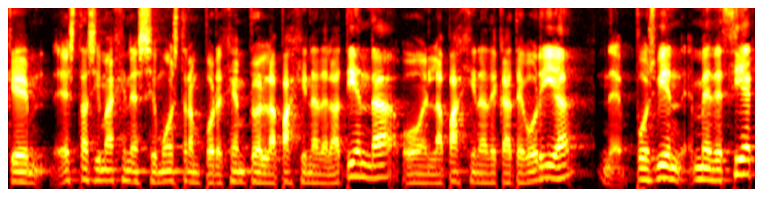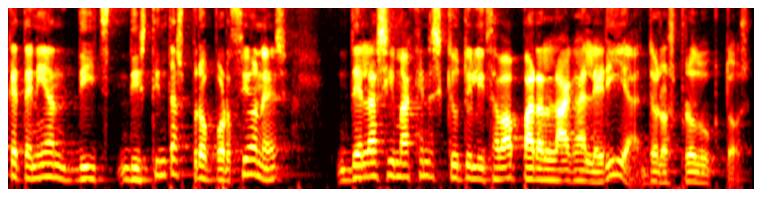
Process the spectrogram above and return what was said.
que estas imágenes se muestran por ejemplo en la página de la tienda o en la página de categoría, eh, pues bien, me decía que tenían distintas proporciones de las imágenes que utilizaba para la galería de los productos.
